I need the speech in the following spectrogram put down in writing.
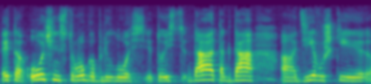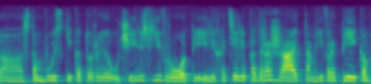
это очень строго блюлось. То есть да, тогда а, девушки а, стамбульские, которые учились в Европе или хотели подражать там европейкам,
